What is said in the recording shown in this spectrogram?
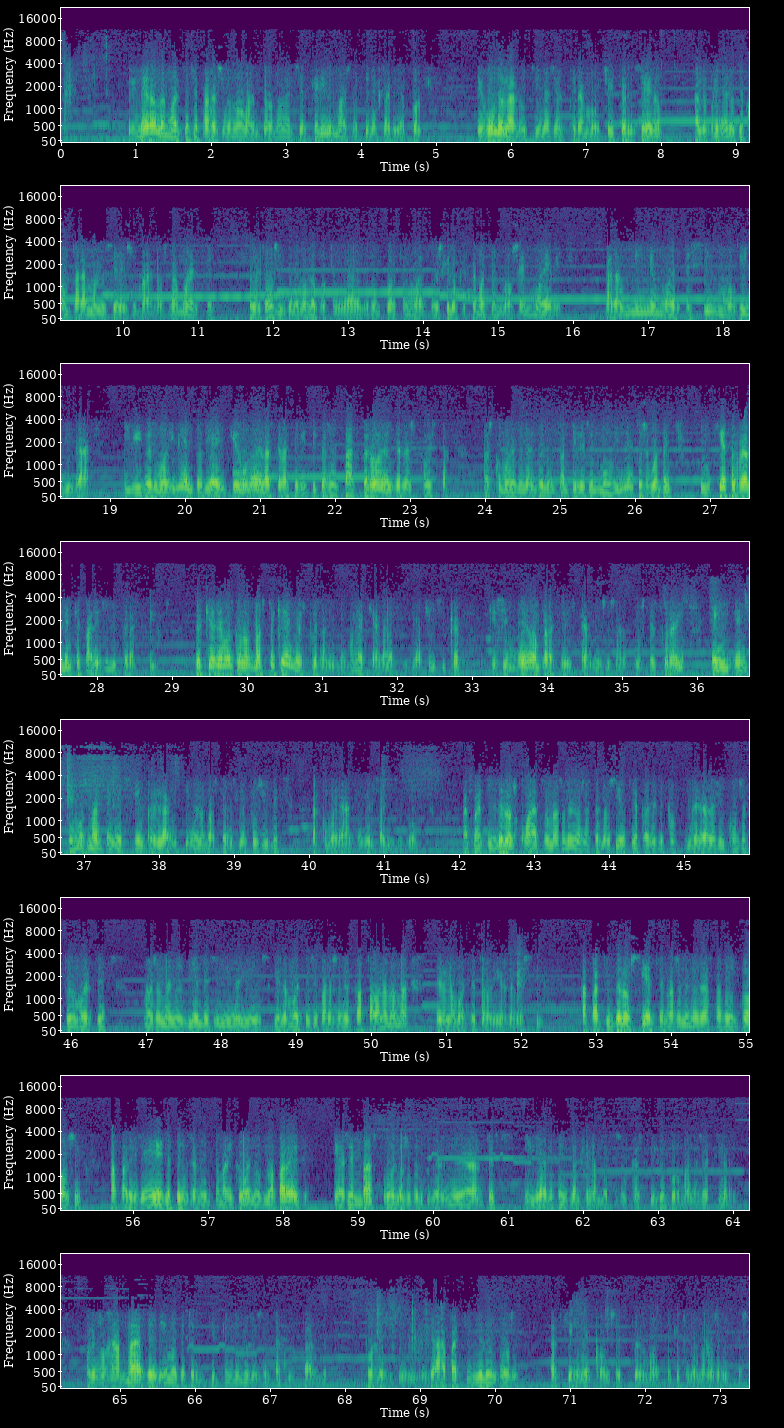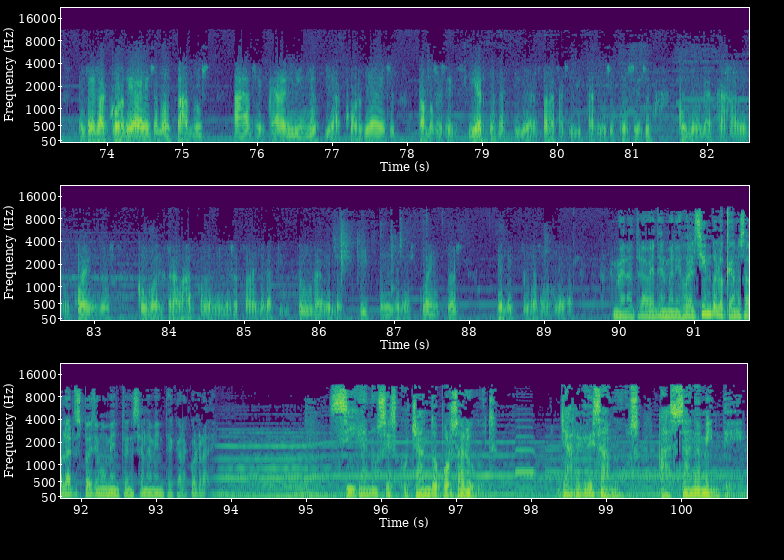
Primero, la muerte, separación o abandono del ser querido, más no tiene claridad por qué. Segundo, la rutina se altera mucho. Y tercero, a lo primero que comparamos los seres humanos, la muerte, sobre todo si tenemos la oportunidad de ver un cuerpo muerto, es que lo que está muerto no se mueve. Para un niño muerte sin movilidad y vive el movimiento. De ahí que una de las características o patrones de respuesta más comunes en el duelo infantil es el movimiento, se vuelven inquietos, realmente parecen hiperactivos. Pues, ¿qué hacemos con los más pequeños? Pues animemos a que hagan actividad física, que se muevan para que descarguen sus angustias por ahí e intentemos mantener siempre la rutina lo más parecido posible a como era antes del fallecimiento. A partir de los cuatro, más o menos hasta los siete, aparece por primera vez un concepto de muerte más o menos bien definido y es que la muerte es separación del papá o la mamá, pero la muerte todavía es reversible. A partir de los siete, más o menos hasta los doce, aparece ese pensamiento mágico, bueno, no aparece, se hace más poderoso porque ya viene de antes y le hace pensar que la muerte es un castigo por malas acciones. Por eso jamás deberíamos de permitir que un niño se sienta culpable por lo sucedido. Ya a partir de los 12 adquieren el concepto de muerte que tenemos los adultos. Entonces, acorde a eso, nos vamos a acercar al niño y acorde a eso vamos a hacer ciertas actividades para facilitarle su proceso, como una caja de recuerdos, como el trabajar con los niños a través de la pintura, de los títulos, de los cuentos, de lecturas en general. Bueno, a través del manejo del símbolo que vamos a hablar después de un momento en Sanamente de Caracol Radio. Síganos escuchando por salud. Ya regresamos a Sanamente.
